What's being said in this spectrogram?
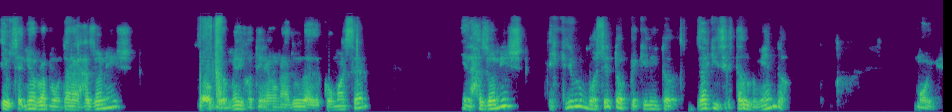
El señor va a preguntar a Hazonish, los médicos tenían una duda de cómo hacer. Y el Hazonish escribe un boceto pequeñito. ¿Zaki se está durmiendo? Muy bien.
